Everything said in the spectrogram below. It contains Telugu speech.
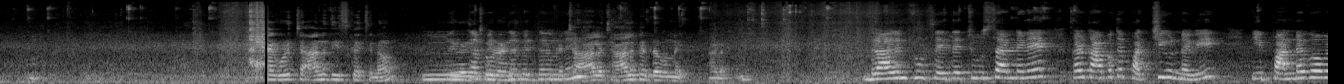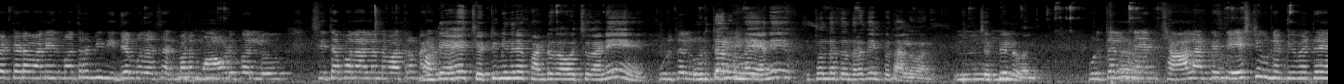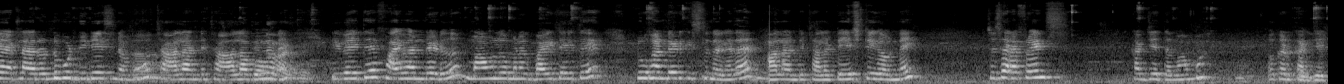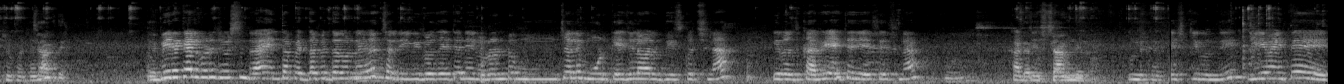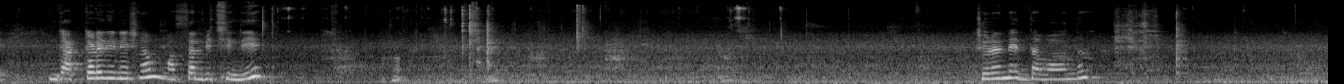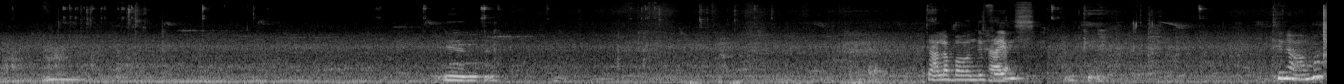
కూడా చాలా తీసుకొచ్చినాం. చూడండి. పెద్ద. చాలా చాలా పెద్దగా ఉన్నాయి అక్కడ డ్రాగన్ ఫ్రూట్స్ అయితే చూస్తా అంటేనే కానీ కాకపోతే పచ్చిగా ఉన్నవి. ఈ పండగ పెట్టడం అనేది మాత్రం నేను ఇదే మొదటిసారి. మన మామిడి పళ్ళు సీతాఫలాలను మాత్రం అంటే చెట్టు మీదనే పండు కావచ్చు కానీ ఉడతలు ఉడతలు ఉన్నాయి అని తొందర తొందర దింపుతారు వాళ్ళు. చెప్పిళ్ళు వాళ్ళు. ఉడతలు ఉన్నాయని చాలా అంటే టేస్టీ ఉన్నాయి. మేమైతే అట్లా రెండు మూడు తినేసినాము. చాలా అంటే చాలా బాగున్నాయి. ఇవైతే ఫైవ్ హండ్రెడ్. మామూలుగా మనకు బయట అయితే టూ హండ్రెడ్కి ఇస్తున్నారు కదా. చాలా అంటే చాలా టేస్టీగా ఉన్నాయి. చూసారా ఫ్రెండ్స్? కట్ చేద్దామా అమ్మ? ఒకటి కట్ చేసి చూపండి. బీరకాయలు కూడా చూసిండ్రా? ఎంత పెద్ద పెద్దగా ఉన్నాయో చలి. ఈ రోజు అయితే నేను రెండు ముంచలే మూడు కేజీల వరకు తీసుకొచ్చిన. ఈరోజు కర్రీ అయితే చేసేసిన. కట్ చేసి. ఉంది టేస్టీగా ఉంది. మేమైతే ఇంకా అక్కడే తినేసినాం. మస్తు అనిపించింది. చూడండి ఎంత బాగుందో. చాలా బాగుంది. ఫ్రెండ్స్. ఓకే. తినవమ్మా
